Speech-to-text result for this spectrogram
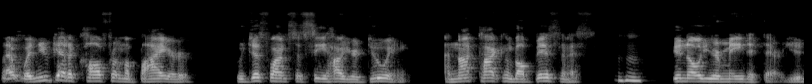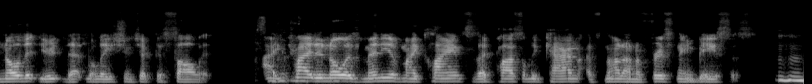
But when you get a call from a buyer who just wants to see how you're doing and not talking about business, mm-hmm you know you're made it there. You know that you that relationship is solid. I try to know as many of my clients as I possibly can, if not on a first name basis. Mm-hmm.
